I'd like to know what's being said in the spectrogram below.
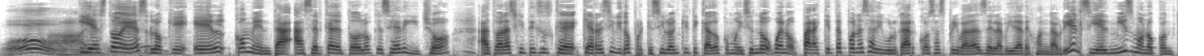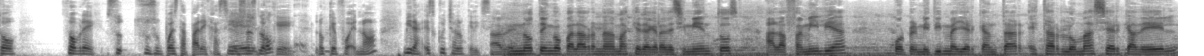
Wow. Y esto es lo que él comenta acerca de todo lo que se ha dicho, a todas las críticas que, que ha recibido, porque sí lo han criticado como diciendo, bueno, ¿para qué te pones a divulgar cosas privadas de la vida de Juan Gabriel si él mismo no contó sobre su, su supuesta pareja? Si eso Ey, es lo que, lo que fue, ¿no? Mira, escucha lo que dice. No tengo palabras nada más que de agradecimientos a la familia por permitirme ayer cantar, estar lo más cerca de él,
